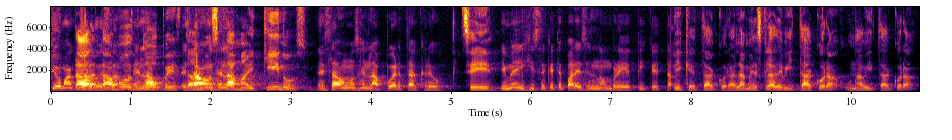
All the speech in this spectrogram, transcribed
yo me acuerdo. Está- Estábamos en la- dope, estábamos, estábamos en la, jamaiquinos. estábamos en la puerta, creo. Sí, Y me dijiste, ¿qué te parece el nombre de Piquetácora? Piquetácora, la mezcla de bitácora, una bitácora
